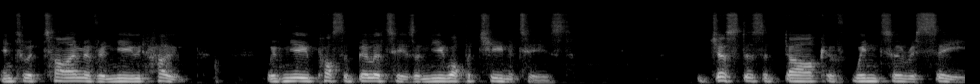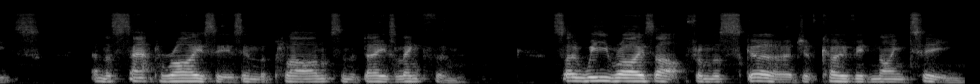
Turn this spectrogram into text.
into a time of renewed hope with new possibilities and new opportunities. Just as the dark of winter recedes and the sap rises in the plants and the days lengthen, so we rise up from the scourge of COVID 19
